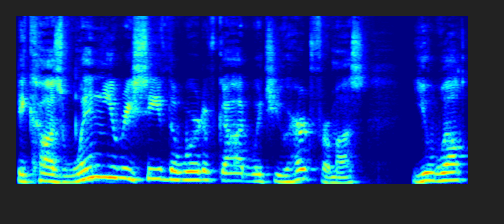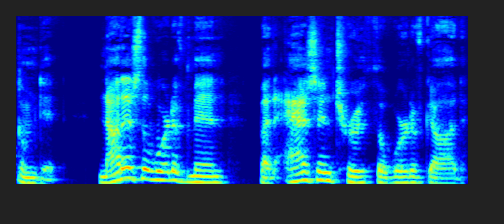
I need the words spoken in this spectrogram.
because when you received the word of God which you heard from us, you welcomed it, not as the word of men, but as in truth the word of God,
